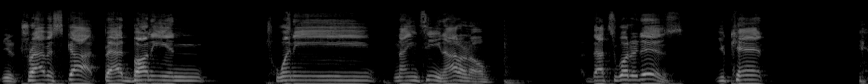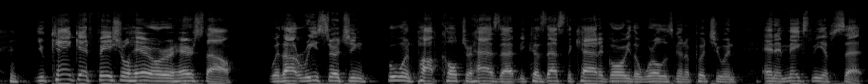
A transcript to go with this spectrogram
you know, Travis Scott, Bad Bunny in 2019. I don't know. That's what it is. You can't you can't get facial hair or a hairstyle without researching who in pop culture has that because that's the category the world is going to put you in and it makes me upset.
